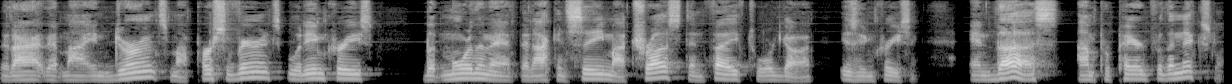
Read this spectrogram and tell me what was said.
That I that my endurance, my perseverance would increase, but more than that, that I can see my trust and faith toward God is increasing. And thus I'm prepared for the next one.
